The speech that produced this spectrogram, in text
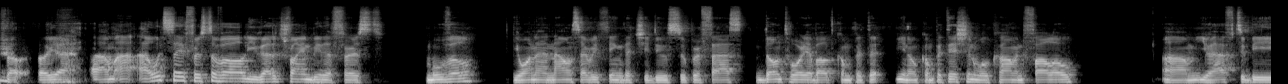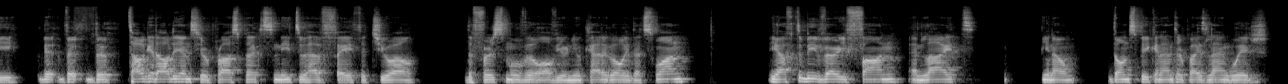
so, so, yeah, um, I, I would say first of all, you got to try and be the first mover. You want to announce everything that you do super fast. Don't worry about competi- you know competition will come and follow. Um, you have to be the, the, the target audience, your prospects need to have faith that you are the first mover of your new category. That's one. You have to be very fun and light. You know, don't speak an enterprise language,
